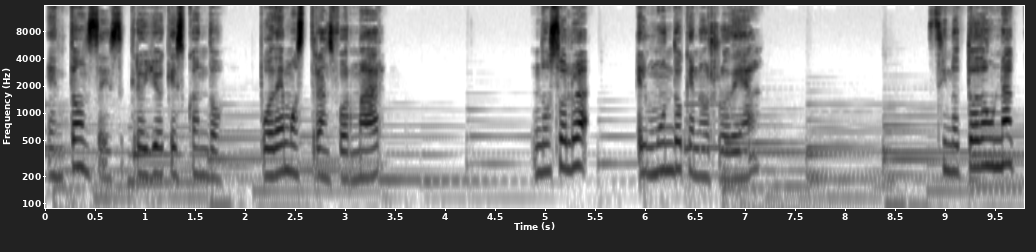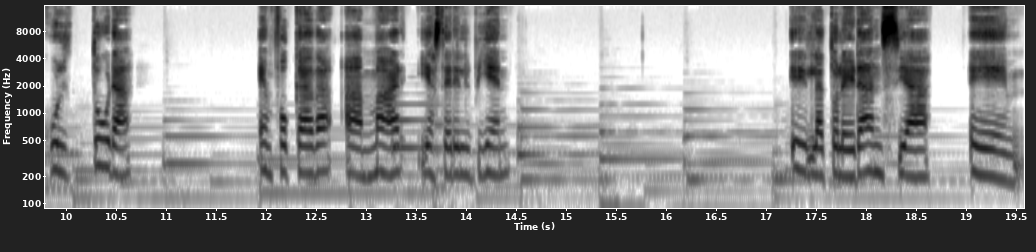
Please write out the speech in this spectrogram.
entonces creo yo que es cuando podemos transformar no solo el mundo que nos rodea, sino toda una cultura enfocada a amar y hacer el bien, y la tolerancia, em,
